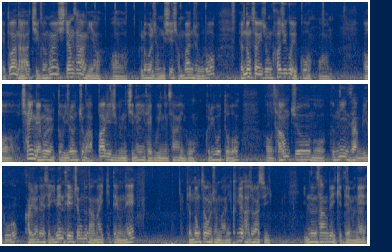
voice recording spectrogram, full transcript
예, 또 하나 지금은 시장 상황이요. 어, 글로벌 정시 전반적으로 변동성이 좀 커지고 있고 어, 어, 차익 매물 또 이런 쪽 압박이 지금 진행이 되고 있는 상황이고 그리고 또 어, 다음 주 뭐 금리 인상 미국 관련해서 이벤트 일정도 남아 있기 때문에 변동성을 좀 많이 크게 가져갈 수 있, 는 상황도 있기 때문에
